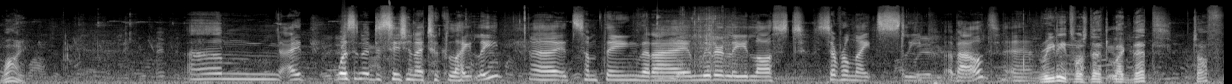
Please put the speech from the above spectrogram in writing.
Why? Um, it wasn't a decision I took lightly. Uh, it's something that I literally lost several nights' sleep about. really, it was that like that tough?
